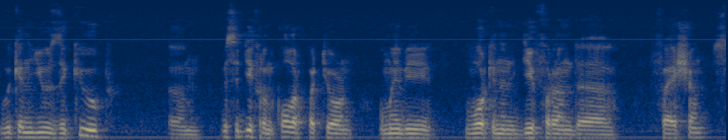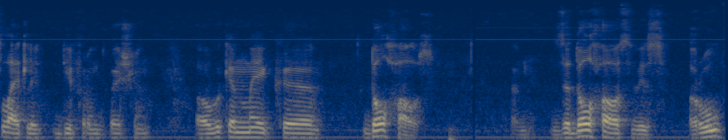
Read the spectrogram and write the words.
we can use the cube um, with a different color pattern or maybe working in different fashion, slightly different fashion. Uh, we can make a dollhouse. Um, the dollhouse with roof,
